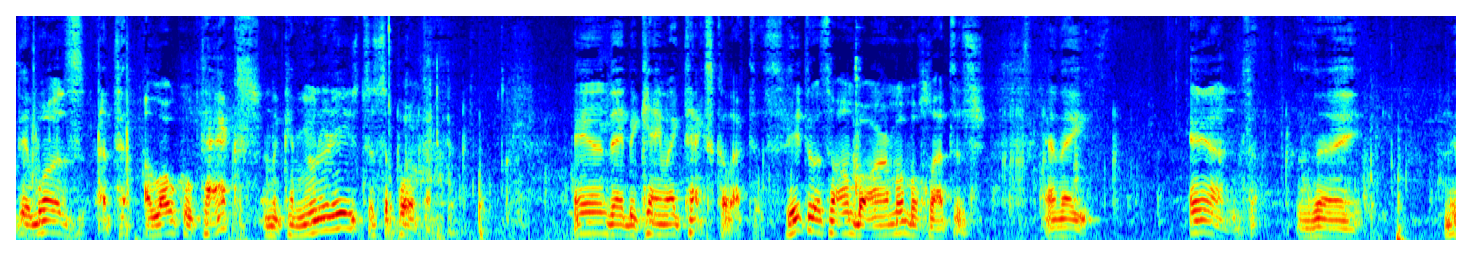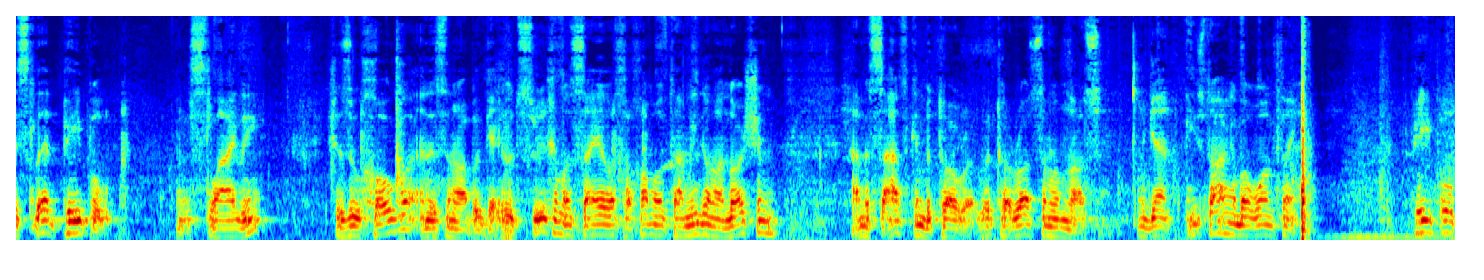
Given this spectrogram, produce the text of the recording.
there was a, t- a local tax in the communities to support them. And they became like tax collectors. Hitus Arma Mochlatis. And they and they misled people slyly שזו חובה, and it's an obligation. צריכים לסייע לחכם ולתלמידו הנושים המסעסקים בתורה, ותורוסם ומנוסם. Again, he's talking about one thing. People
